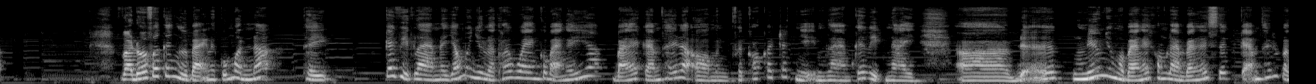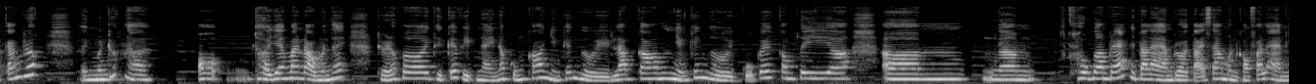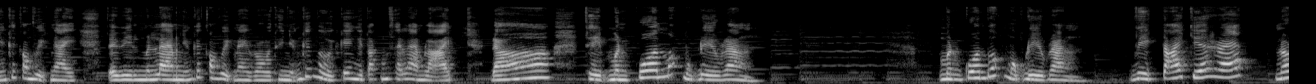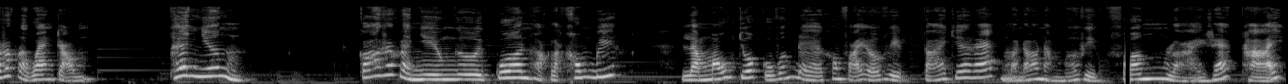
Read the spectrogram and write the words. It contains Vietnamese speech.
Và đối với cái người bạn này của mình á thì cái việc làm này giống như là thói quen của bạn ấy á. Bạn ấy cảm thấy là ờ mình phải có cái trách nhiệm làm cái việc này à, để nếu như mà bạn ấy không làm bạn ấy sẽ cảm thấy rất là cắn rứt. Ờ, mình rất là Ồ, thời gian ban đầu mình thấy trời đất ơi thì cái việc này nó cũng có những cái người lao công những cái người của cái công ty uh, uh, thu gom rác người ta làm rồi tại sao mình còn phải làm những cái công việc này? Tại vì mình làm những cái công việc này rồi thì những cái người kia người ta cũng sẽ làm lại. Đó thì mình quên mất một điều rằng mình quên mất một điều rằng việc tái chế rác nó rất là quan trọng. Thế nhưng, có rất là nhiều người quên hoặc là không biết là mấu chốt của vấn đề không phải ở việc tái chế rác mà nó nằm ở việc phân loại rác thải.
